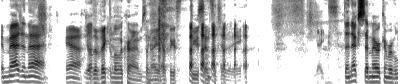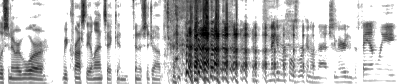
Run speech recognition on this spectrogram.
Imagine that. Yeah. You're the victim of a crime, so now you have to do sensitivity. Yikes. The next American Revolutionary War, we crossed the Atlantic and finished the job. Meghan Markle's working on that. She married into the family.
